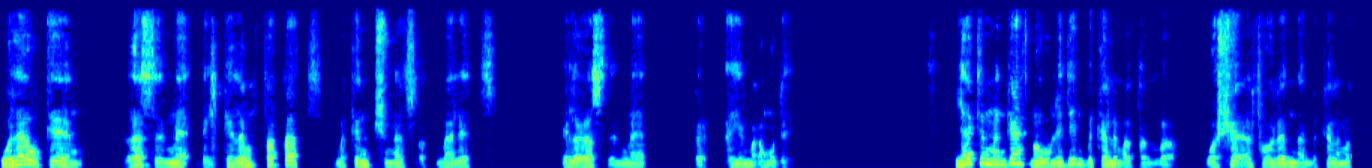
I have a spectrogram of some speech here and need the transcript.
ولو كان غسل الماء بالكلام فقط ما كانتش الناس أقبلت إلى غسل الماء أي المعمودية لكن من جهة مولودين بكلمة الله وشاء فولدنا بكلمة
